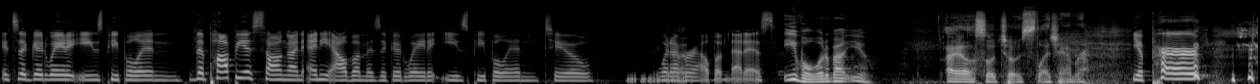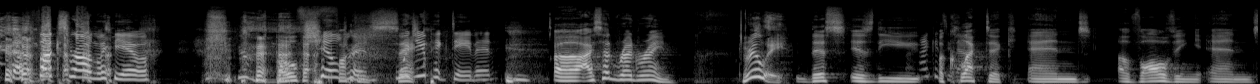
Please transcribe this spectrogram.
It's a good way to ease people in. The poppiest song on any album is a good way to ease people into oh whatever album that is. Evil. What about you? I also chose Sledgehammer. You perv. the fuck's wrong with you? Both Children. fucking Would you pick David? Uh, I said Red Rain. Really? this is the I could see that. eclectic and evolving and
